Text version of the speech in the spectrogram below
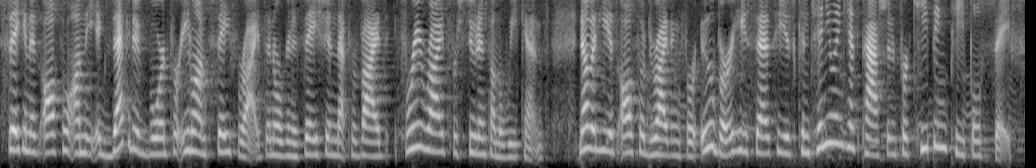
Sagan is also on the executive board for Elon Safe Rides, an organization that provides free rides for students on the weekends. Now that he is also driving for Uber, he says he is continuing his passion for keeping people safe.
